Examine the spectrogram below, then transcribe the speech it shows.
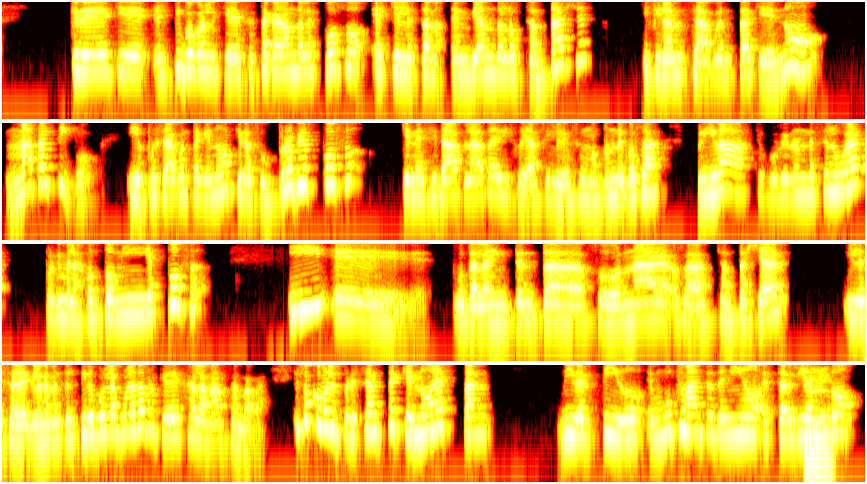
cree que el tipo con el que se está cagando al esposo es quien le están enviando los chantajes y finalmente se da cuenta que no, mata al tipo y después se da cuenta que no, que era su propio esposo que necesitaba plata y dijo, ya, filo, y hace un montón de cosas privadas que ocurrieron en ese lugar, porque me las contó mi esposa, y eh, puta, la intenta sobornar, o sea, chantajear, y le sale claramente el tiro por la culata porque deja la mansa en barra. Eso es como el presente que no es tan divertido, es mucho más entretenido estar viendo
